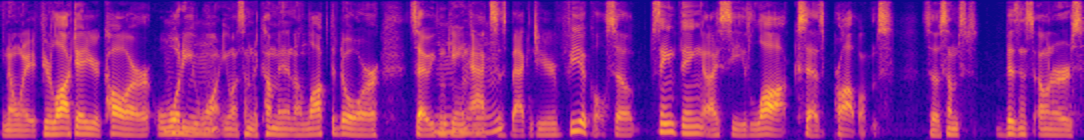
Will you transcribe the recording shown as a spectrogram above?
You know, if you're locked out of your car, what do you Mhm. want? You want someone to come in and unlock the door so you can gain Mhm. access back into your vehicle. So, same thing, I see locks as problems. So, some business owners,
